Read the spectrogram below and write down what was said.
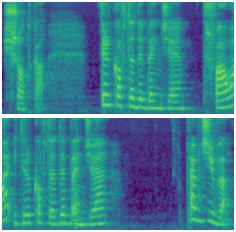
środka. Tylko wtedy będzie trwała i tylko wtedy będzie prawdziwa.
